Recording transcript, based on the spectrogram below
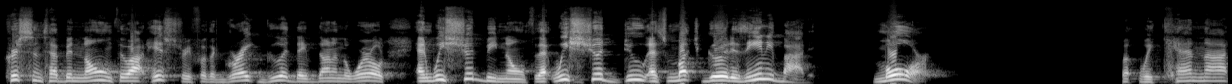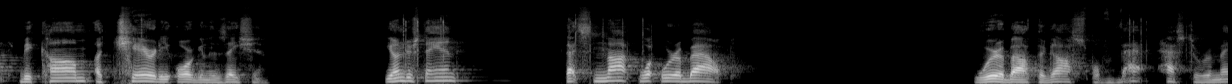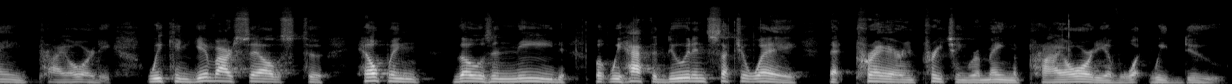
Christians have been known throughout history for the great good they've done in the world, and we should be known for that. We should do as much good as anybody, more. But we cannot become a charity organization. You understand? That's not what we're about. We're about the gospel. That has to remain priority. We can give ourselves to helping those in need, but we have to do it in such a way that prayer and preaching remain the priority of what we do.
